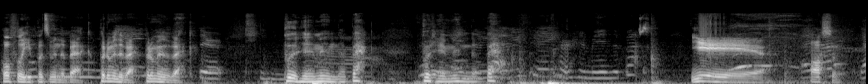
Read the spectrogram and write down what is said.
Hopefully he puts him in the back. Put him in the back. Put him in the back. Put him in the back. Put him in the back. Put him in the back. Yeah. Awesome. No!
